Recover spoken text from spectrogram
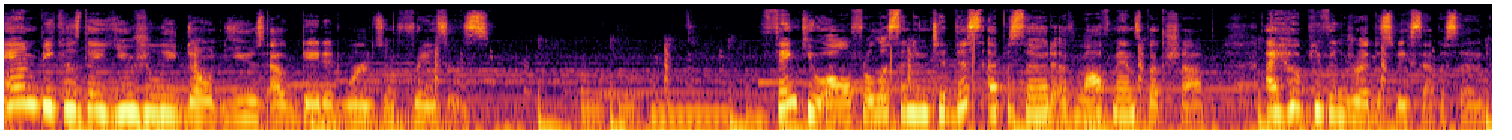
and because they usually don't use outdated words and phrases. Thank you all for listening to this episode of Mothman's Bookshop. I hope you've enjoyed this week's episode.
